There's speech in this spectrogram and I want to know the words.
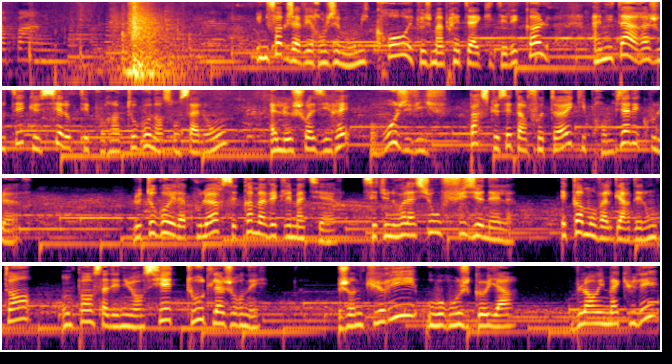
so Une fois que j'avais rangé mon micro et que je m'apprêtais à quitter l'école, Anita a rajouté que si elle optait pour un togo dans son salon, elle le choisirait rouge vif, parce que c'est un fauteuil qui prend bien les couleurs. Le togo et la couleur, c'est comme avec les matières, c'est une relation fusionnelle. Et comme on va le garder longtemps, on pense à des nuanciers toute la journée. Jaune curry ou rouge goya? Blanc immaculé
